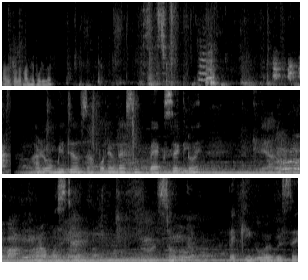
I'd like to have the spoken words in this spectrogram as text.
আৰু তলত মানুহে ধৰি লয় আৰু আমি এতিয়া যাবলৈ ওলাইছোঁ বেগ চেগ লৈ। এয়া অৱস্থা। পেকিং হৈ গৈছে।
